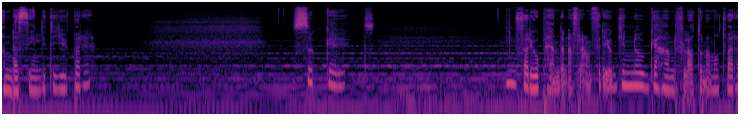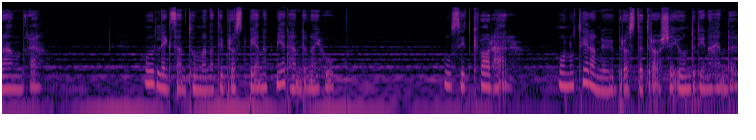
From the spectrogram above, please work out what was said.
Andas in lite djupare. Sucka ut. För ihop händerna framför dig och gnugga handflatorna mot varandra. Och lägg sedan tummarna till bröstbenet med händerna ihop. Och sitt kvar här. Och notera nu hur bröstet rör sig under dina händer.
